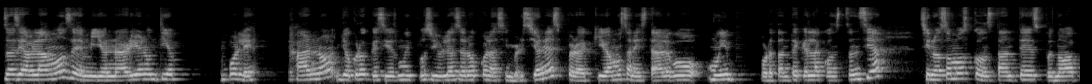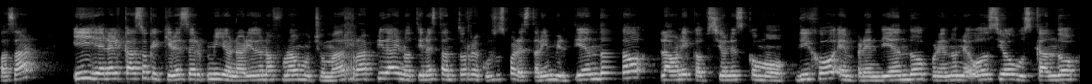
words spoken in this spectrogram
O sea, si hablamos de millonario en un tiempo lejano, yo creo que sí es muy posible hacerlo con las inversiones, pero aquí vamos a necesitar algo muy importante que es la constancia. Si no somos constantes, pues no va a pasar. Y ya en el caso que quieres ser millonario de una forma mucho más rápida y no tienes tantos recursos para estar invirtiendo, la única opción es como dijo, emprendiendo, poniendo un negocio, buscando,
